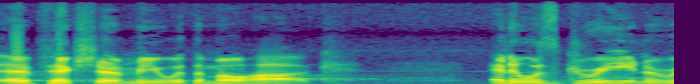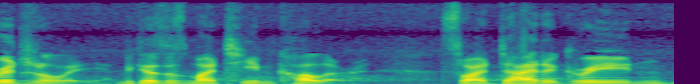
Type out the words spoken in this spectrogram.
a picture of me with the mohawk. And it was green originally because it was my team color. So I dyed it green,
